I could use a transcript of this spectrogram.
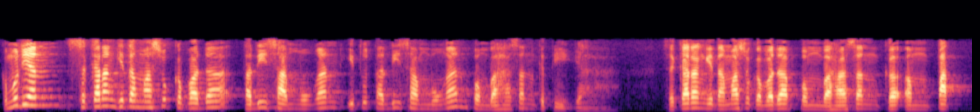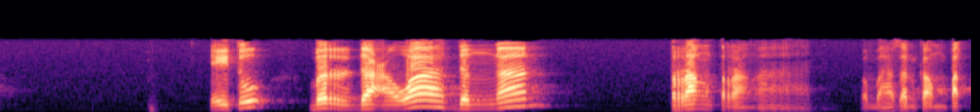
Kemudian sekarang kita masuk kepada tadi sambungan itu tadi sambungan pembahasan ketiga. Sekarang kita masuk kepada pembahasan keempat yaitu berdakwah dengan terang-terangan. Pembahasan keempat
